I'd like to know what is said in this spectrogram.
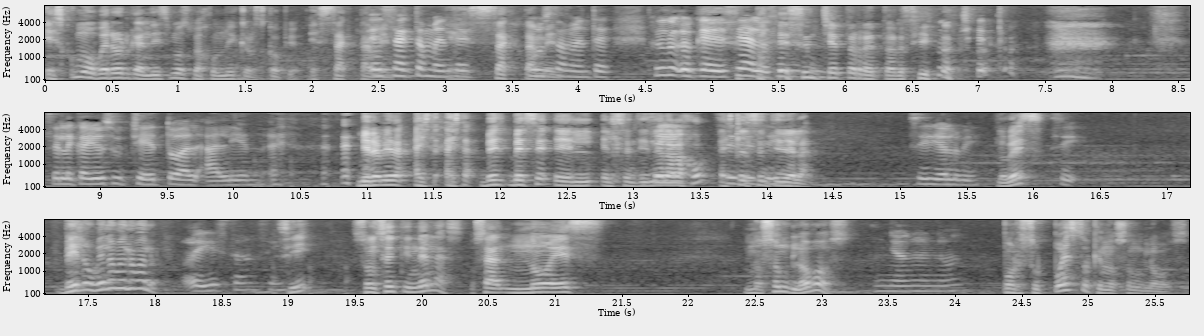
Es como ver organismos bajo un microscopio. Exactamente. Exactamente. Exactamente. Justamente. Lo que decía. Los Es un cheto retorcido. cheto. Se le cayó su cheto al alien. Mira, mira, ahí está, ahí está. ¿Ves, ves el, el centinela Sí, abajo? Ahí sí, está el sí, sí. centinela. Sí, ya lo vi. ¿Lo ves? Sí. Velo, velo, velo, velo. Ahí está, sí. Sí, son centinelas. O sea, no es. No son globos. No, no, no. Por supuesto que no son globos.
